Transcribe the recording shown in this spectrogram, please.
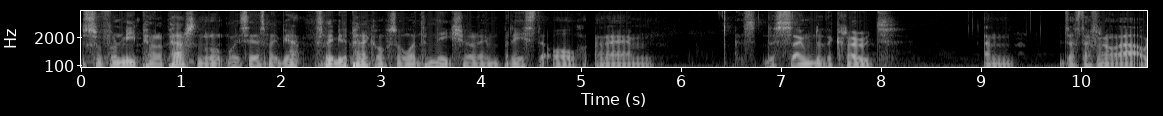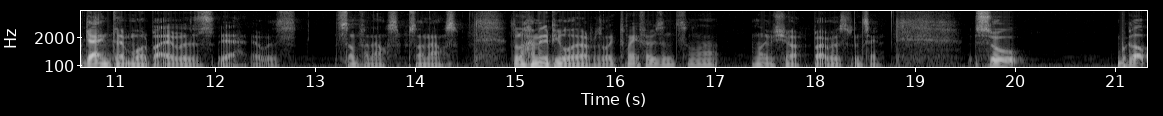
so for me, on a personal, like I say, this might be it. This might be the pinnacle. So I want to make sure I embraced it all, and um, the sound of the crowd, and just everything like that. I'll get into it more, but it was yeah, it was something else, something else. I Don't know how many people there. Was it like twenty thousand, something like that? I'm not even sure, but it was insane. So we got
